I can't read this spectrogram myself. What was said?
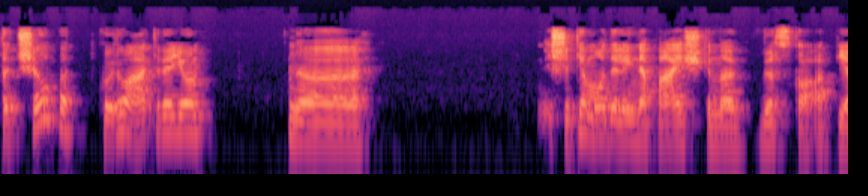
Tačiau, bet kuriuo atveju, šitie modeliai nepaaiškina visko apie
